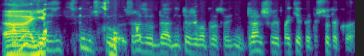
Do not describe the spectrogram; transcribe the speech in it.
А, а есть... секундочку, сразу, да, мне тоже вопрос возник. Траншевая ипотека – это что такое?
